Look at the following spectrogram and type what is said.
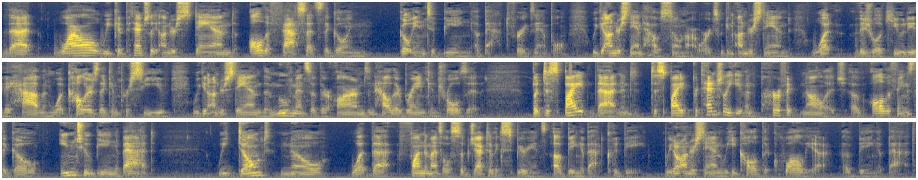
that while we could potentially understand all the facets that going go into being a bat, for example, we can understand how sonar works. We can understand what visual acuity they have and what colors they can perceive. We can understand the movements of their arms and how their brain controls it. But despite that, and despite potentially even perfect knowledge of all the things that go into being a bat, we don't know what that fundamental subjective experience of being a bat could be. We don't understand what he called the qualia of being a bat.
